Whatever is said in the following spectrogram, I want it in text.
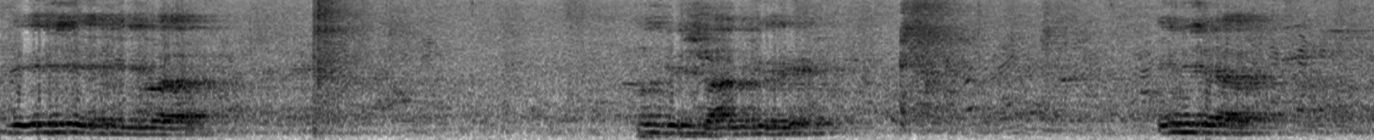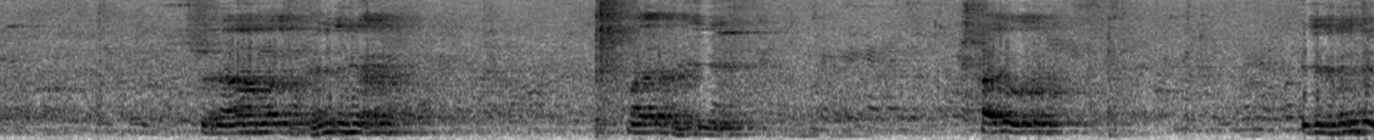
ವೇದಿಕೆಯಲ್ಲಿರುವ ಪೂಜ್ಯ ಸ್ವಾಮಿಗಳು ಇನ್ನಿತರ ಸುನಾಮ ಧನ್ಯ ಮಾತಾಡಿದ್ದೀನಿ ಅದು ಇದು ಮುಂದೆ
